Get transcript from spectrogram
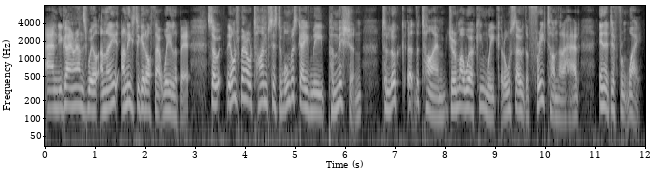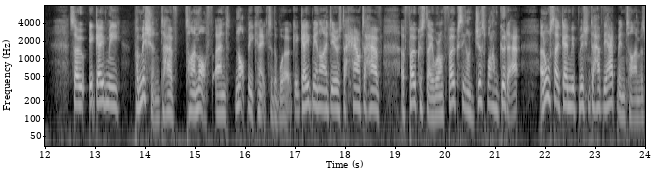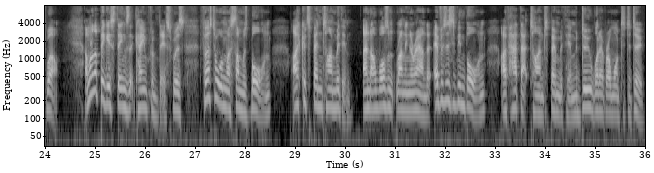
And you're going around this wheel and I, I need to get off that wheel a bit. So the entrepreneurial time system almost gave me permission to look at the time during my working week and also the free time that I had in a different way. So it gave me permission to have time off and not be connected to the work. It gave me an idea as to how to have a focus day where I'm focusing on just what I'm good at and also gave me permission to have the admin time as well. And one of the biggest things that came from this was first of all, when my son was born, I could spend time with him and I wasn't running around. Ever since he's been born, I've had that time to spend with him and do whatever I wanted to do.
